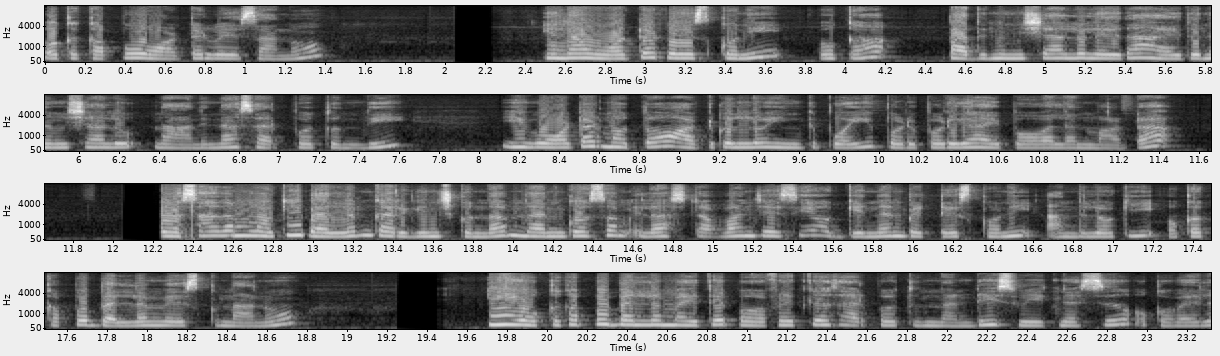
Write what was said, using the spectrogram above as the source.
ఒక కప్పు వాటర్ వేసాను ఇలా వాటర్ వేసుకొని ఒక పది నిమిషాలు లేదా ఐదు నిమిషాలు నానినా సరిపోతుంది. ఈ వాటర్ మొత్తం అటుకుల్లో ఇంకిపోయి పొడి పొడిగా అయిపోవాలన్నమాట. ప్రసాదంలోకి బెల్లం కరిగించుకుందాం. దానికోసం ఇలా స్టవ్ ఆన్ చేసి ఒక గిన్నెను పెట్టేసుకొని అందులోకి ఒక కప్పు బెల్లం వేసుకున్నాను. ఈ ఒక కప్పు బెల్లం అయితే పర్ఫెక్ట్గా సరిపోతుందండి. స్వీట్నెస్ ఒకవేళ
